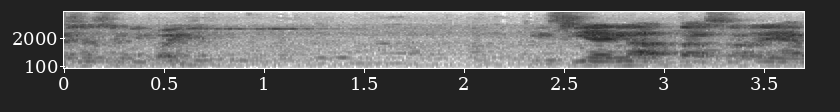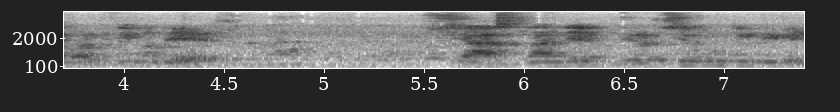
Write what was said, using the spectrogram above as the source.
कशासाठी पाहिजे? टी सी आयला आता असताना या भरतीमध्ये शासनाने दीडशे कोटी दिले.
